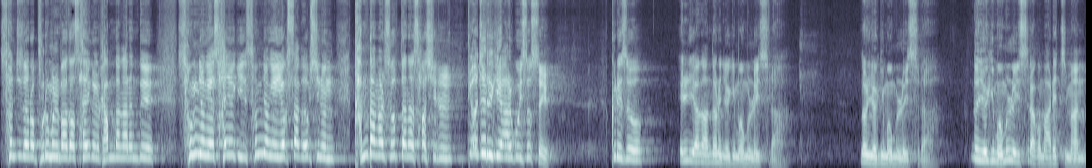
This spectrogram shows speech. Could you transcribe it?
선지자로 부름을 받아 사역을 감당하는데 성령의 사역이 성령의 역사가 없이는 감당할 수 없다는 사실을 뼈저리게 알고 있었어요. 그래서 엘리야가 너는 여기 머물러 있으라. 너 여기 머물러 있으라. 너 여기 머물러 있으라고 말했지만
